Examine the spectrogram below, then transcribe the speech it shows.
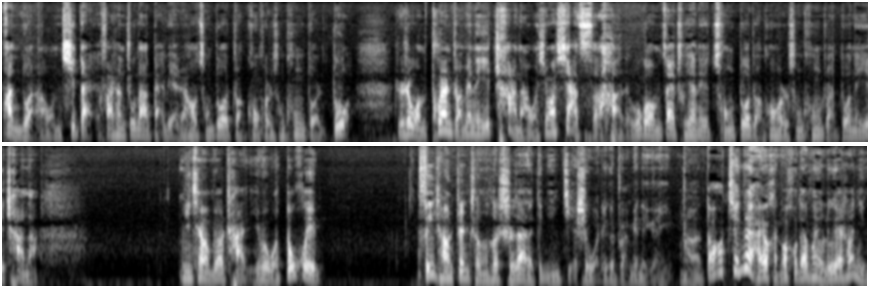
判断啊，我们期待发生重大改变，然后从多转空或者从空转多，只是我们突然转变那一刹那。我希望下次啊，如果我们再出现那从多转空或者从空转多那一刹那，您千万不要诧异，因为我都会。非常真诚和实在的给您解释我这个转变的原因啊！到现在还有很多后台朋友留言说你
